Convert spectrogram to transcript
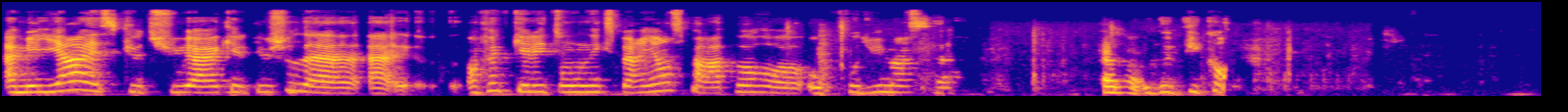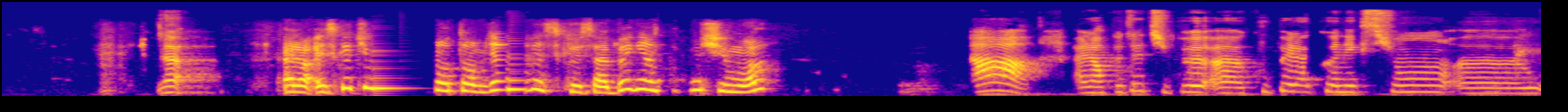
Amélia, est-ce que tu as quelque chose à, En fait, quelle est ton expérience par rapport euh, aux produits minces Alors, Depuis quand? Ah. Alors, est-ce que tu m'entends bien? Parce que ça bug un peu chez moi. Ah, alors peut-être tu peux euh, couper la connexion, euh,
